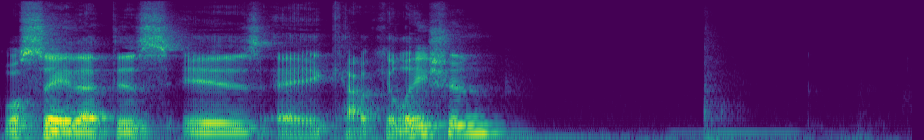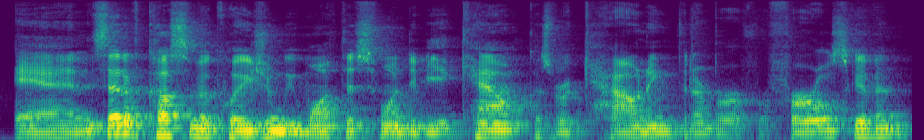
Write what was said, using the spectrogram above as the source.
We'll say that this is a calculation. And instead of custom equation, we want this one to be a count because we're counting the number of referrals given.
